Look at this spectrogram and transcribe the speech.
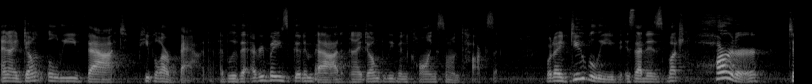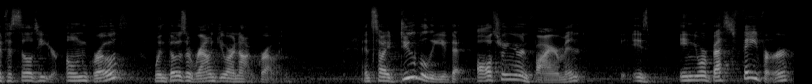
and I don't believe that people are bad. I believe that everybody's good and bad, and I don't believe in calling someone toxic. What I do believe is that it is much harder to facilitate your own growth when those around you are not growing. And so I do believe that altering your environment is in your best favor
